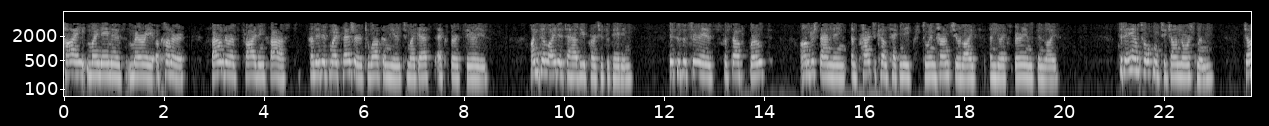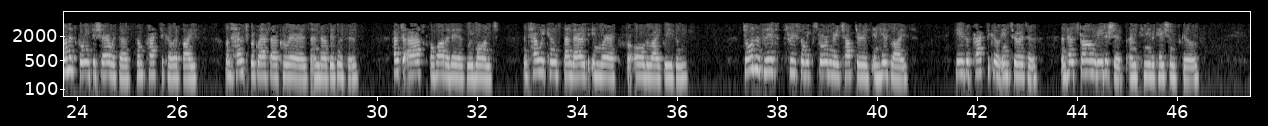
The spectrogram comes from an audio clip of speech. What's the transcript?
Hi, my name is Mary O'Connor, founder of Thriving Fast, and it is my pleasure to welcome you to my guest expert series. I'm delighted to have you participating. This is a series for self-growth, understanding and practical techniques to enhance your life and your experience in life. Today I'm talking to John Norseman. John is going to share with us some practical advice on how to progress our careers and our businesses, how to ask for what it is we want, and how we can stand out in work for all the right reasons. John has lived through some extraordinary chapters in his life. He is a practical intuitive and has strong leadership and communication skills.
